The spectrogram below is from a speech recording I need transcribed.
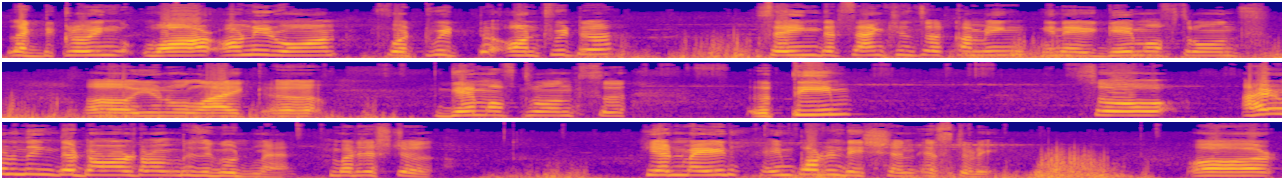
like declaring war on Iran for Twitter on Twitter, saying that sanctions are coming in a Game of Thrones, uh, you know, like uh, Game of Thrones uh, the theme. So I don't think that Donald Trump is a good man, but still, he had made important decision yesterday, or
